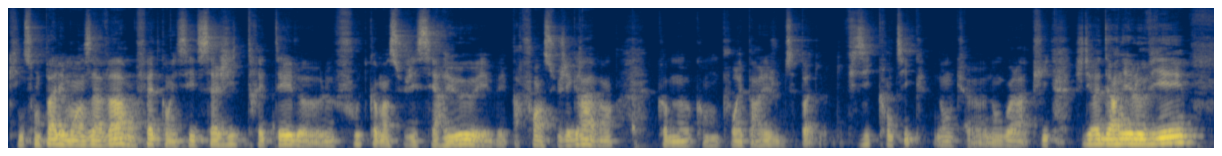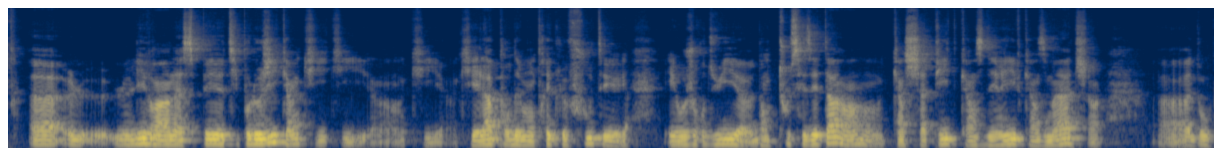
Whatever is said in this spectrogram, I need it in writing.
qui ne sont pas les moins avares en fait quand il s'agit de traiter le, foot comme un sujet sérieux et, parfois un sujet grave, hein, comme, comme on pourrait parler, je ne sais pas, de, physique quantique. Donc, euh, donc voilà. Puis je dirais dernier levier, euh, le, livre a un aspect typologique hein, qui, qui, euh, qui, qui, est là pour démontrer que le foot est, est aujourd'hui euh, dans tous ses états, hein, 15 chapitres, 15 dérives, 15 matchs. Euh, donc,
